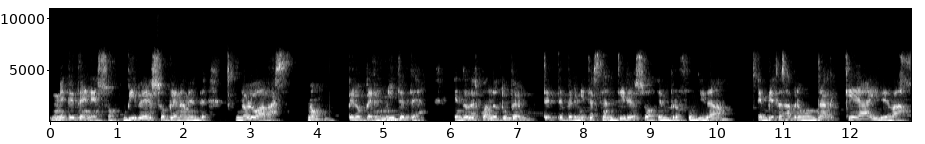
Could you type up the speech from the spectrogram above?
métete en eso, vive eso plenamente. No lo hagas, ¿no? Pero permítete. Entonces, cuando tú te permites sentir eso en profundidad, empiezas a preguntar qué hay debajo.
